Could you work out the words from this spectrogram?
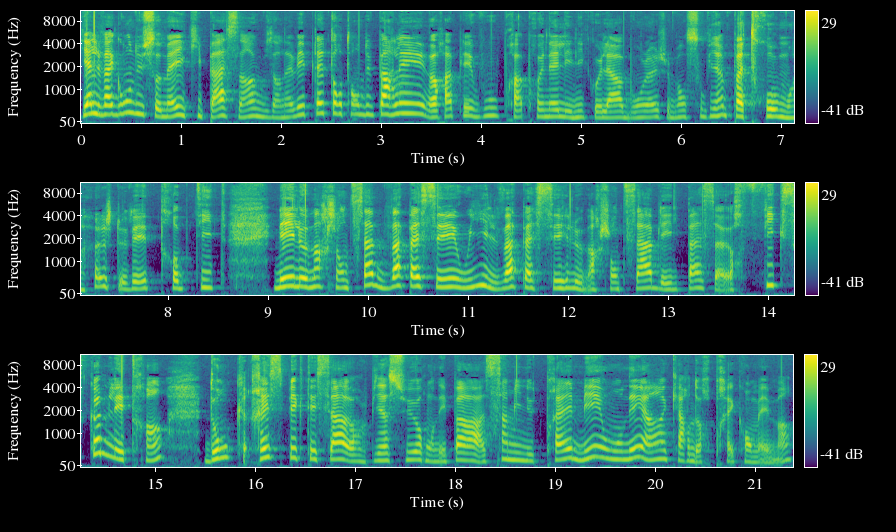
Il y a le wagon du sommeil qui passe, hein. vous en avez peut-être entendu parler. Euh, rappelez-vous, Prenel et Nicolas, bon là je m'en souviens pas trop, moi je devais être trop petite. Mais le marchand de sable va passer, oui, il va passer le marchand de sable et il passe à heure fixe comme les trains. Donc respectez ça. Alors bien sûr, on n'est pas à 5 minutes près, mais on est à un quart d'heure près quand même. Hein.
